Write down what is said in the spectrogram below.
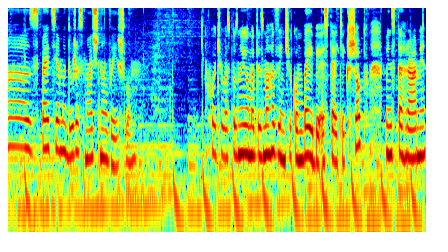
е, з спеціями дуже смачно вийшло. Хочу вас познайомити з магазинчиком Baby Aesthetic Shop в інстаграмі.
